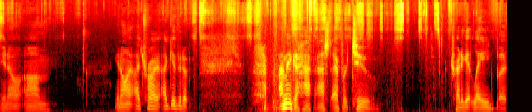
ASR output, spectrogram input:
You know, um, you know, I, I try, I give it a, I make a half-assed effort to try to get laid, but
